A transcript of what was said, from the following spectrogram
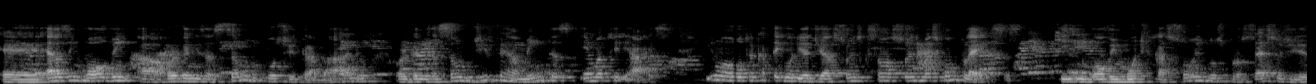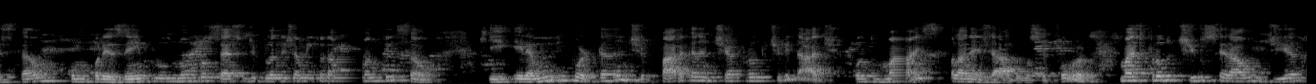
É, elas envolvem a organização do posto de trabalho, organização de ferramentas e materiais. E uma outra categoria de ações que são ações mais complexas, que envolvem modificações nos processos de gestão, como por exemplo no processo de planejamento da manutenção, que ele é muito importante para garantir a produtividade. Quanto mais planejado você for, mais produtivo será o dia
